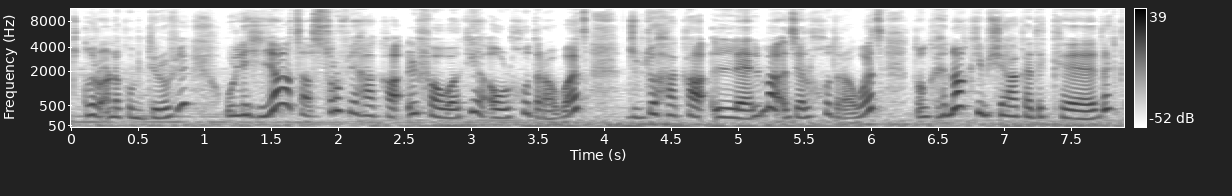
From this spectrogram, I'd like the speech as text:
تقدروا أنكم ديروا فيه واللي هي تعصروا فيه هكا الفواكه أو الخضروات. جبدوا هكا الماء ديال الخضروات. donc هنا كيمشي هكا ديك داك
